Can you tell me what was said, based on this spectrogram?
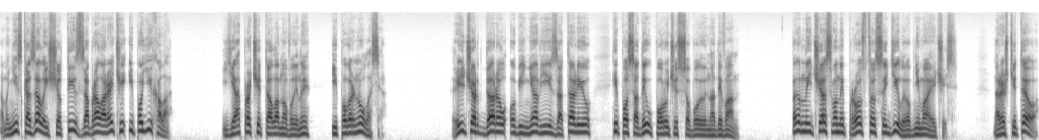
А мені сказали, що ти забрала речі і поїхала. Я прочитала новини і повернулася. Річард Даррел обійняв її за талію і посадив поруч із собою на диван. Певний час вони просто сиділи, обнімаючись. Нарешті Тео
